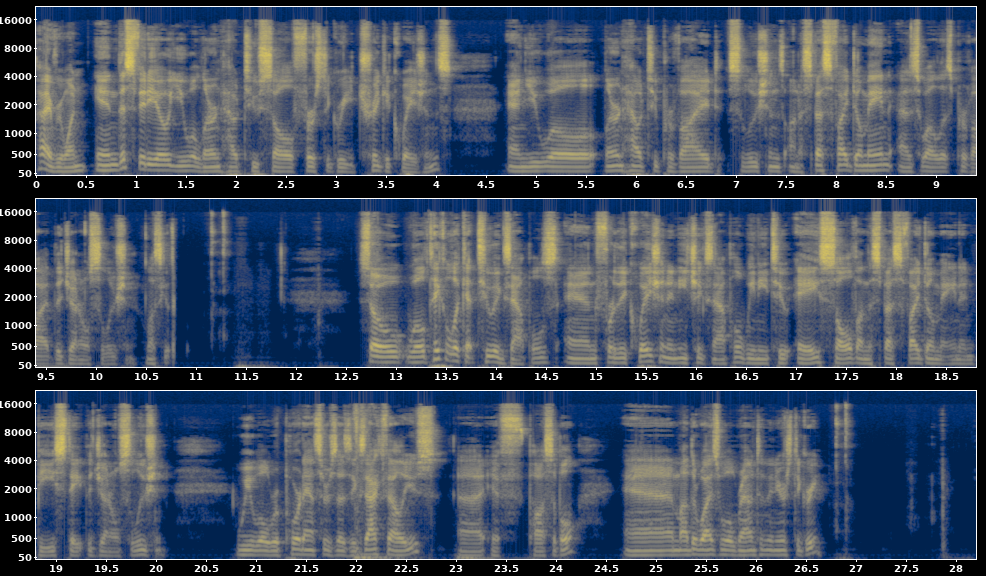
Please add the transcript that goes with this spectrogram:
Hi everyone. In this video you will learn how to solve first degree trig equations and you will learn how to provide solutions on a specified domain as well as provide the general solution. Let's get so we'll take a look at two examples and for the equation in each example we need to A solve on the specified domain and B state the general solution. We will report answers as exact values uh, if possible and otherwise we'll round to the nearest degree.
